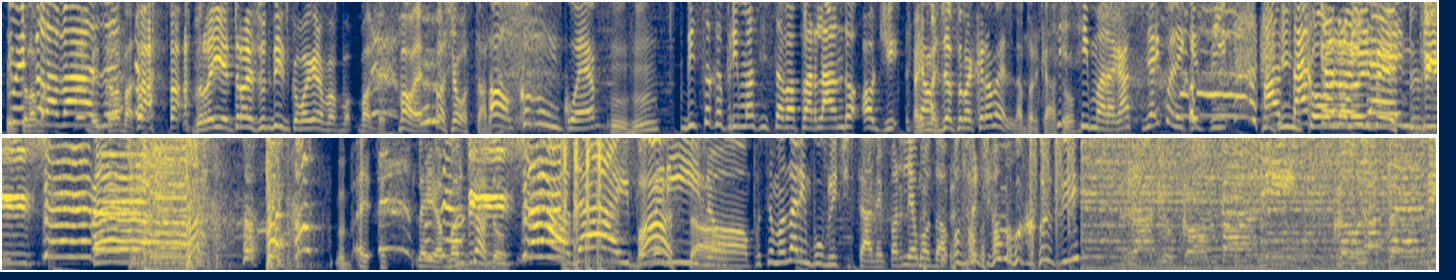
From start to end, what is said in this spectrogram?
Metto Metto la base! metto la base. Vorrei entrare sul disco, magari. ma- Vabbè, vabbè, lasciamo stare. Oh, comunque, Mhm. visto che prima si stava parlando, oggi Hai mangiato una caramella per caso? Sì, sì, ma ragazzi, sai quelle che si attaccano Incollano ai i denti. Eh, eh, lei ha ammazzato? No, dai, Basta. poverino. Possiamo andare in pubblicità, ne parliamo dopo. Facciamo così. Radio Company con la family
